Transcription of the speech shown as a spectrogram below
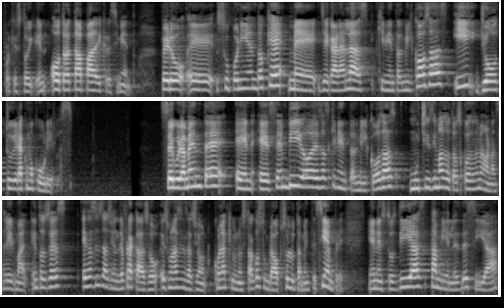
porque estoy en otra etapa de crecimiento. Pero eh, suponiendo que me llegaran las 500 mil cosas y yo tuviera cómo cubrirlas. Seguramente en ese envío de esas 500 mil cosas, muchísimas otras cosas me van a salir mal. Entonces, esa sensación de fracaso es una sensación con la que uno está acostumbrado absolutamente siempre. Y en estos días también les decía,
